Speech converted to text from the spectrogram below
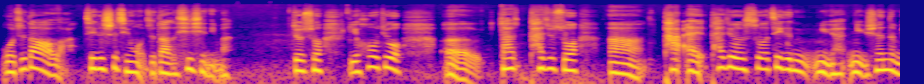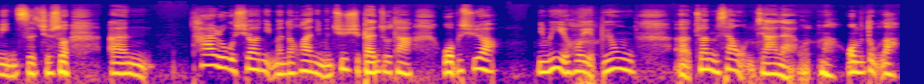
我知道了，这个事情我知道了，谢谢你们。就是说以后就，呃，他他就说，啊、他哎他就说这个女女生的名字，就说，嗯，他如果需要你们的话，你们继续帮助他，我不需要。你们以后也不用，呃，专门上我们家来，我嘛，我们懂了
